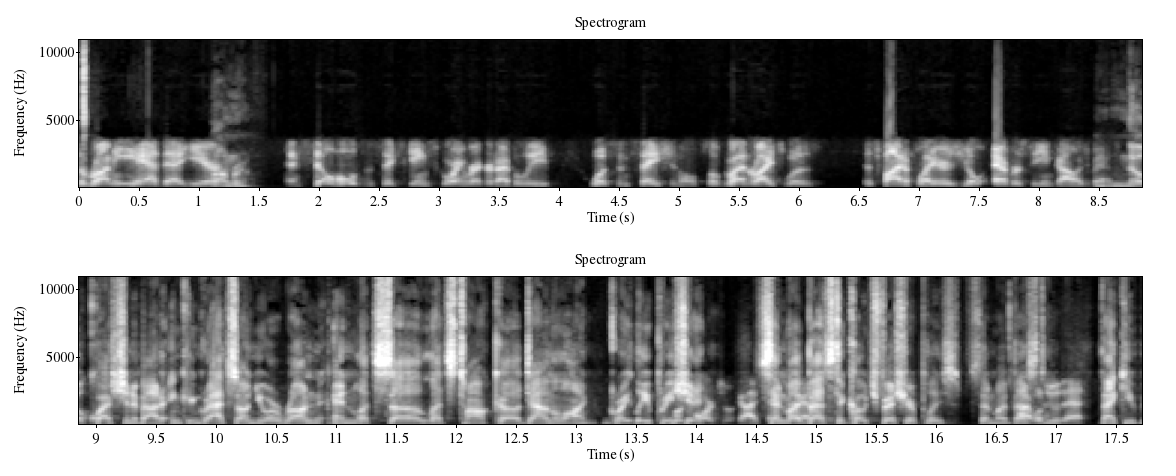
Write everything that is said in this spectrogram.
The run he had that year, Unreal. And still holds the six-game scoring record, I believe, was sensational. So Glen Rice was as fine a player as you'll ever see in college basketball. no question about it. And congrats on your run. And let's uh, let's talk uh, down the line. Greatly appreciate forward it. to it, guys. Send my best to. Coach Fisher, please. Send my best. I will to do him. that. Thank you.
